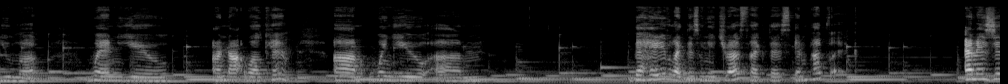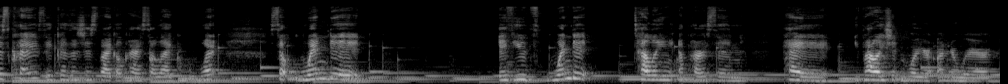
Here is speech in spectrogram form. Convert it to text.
you look when you are not well kempt, um, when you um, behave like this, when you dress like this in public. And it's just crazy because it's just like, okay, so like what? So when did, if you, when did telling a person, hey, you probably shouldn't wear your underwear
